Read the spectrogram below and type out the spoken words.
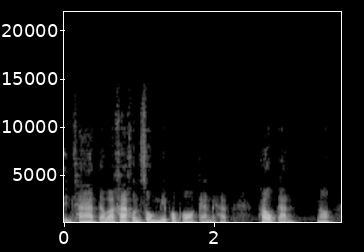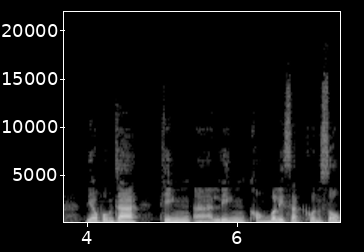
สินค้า แต่ว่าค่าขนส่งนี่พอๆกันครับ เท่ากันเนาะเดี๋ยวผมจะทิ้งลิงก์ของบริษัทขนส่ง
